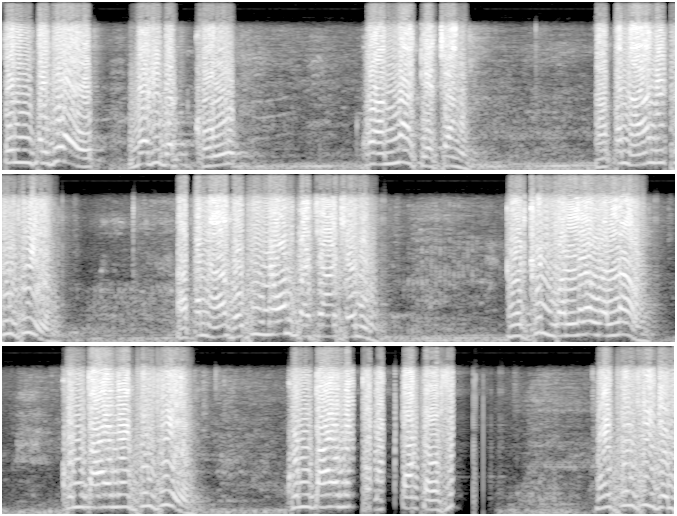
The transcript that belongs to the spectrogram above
เต็มไปด้วยบริบทของความน่าเกลียดชังอาปัญหาในพื้นที่อาปัญหาของพี่น้องประชาชนเกิดขึ้นวันแล้ววันเล่า คุณตายในพื้นที่ คุณตายในสถานการต่อสู้ในพื้นที่ดิน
